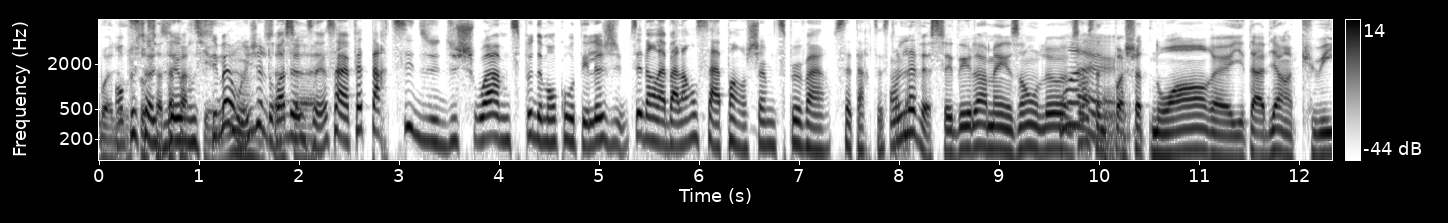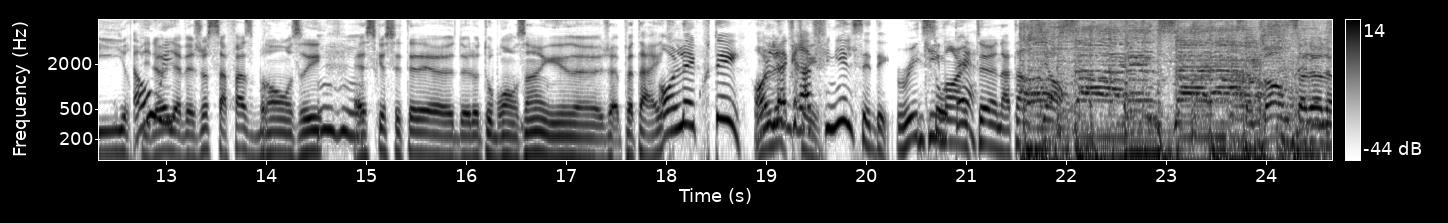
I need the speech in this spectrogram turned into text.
Ouais, là, On peut ça, se ça le dire aussi. Ben là. oui, j'ai le Ça, droit de le dire. Ça a fait partie du, du choix un petit peu de mon côté. Là, tu sais, dans la balance, ça a penché un petit peu vers cet artiste. On l'avait cédé là à la maison, là. Que C'était Ouais. une pochette noire. euh, il était habillé en cuir. Puis Oh là, oui. il y avait juste sa face bronzée. Est-ce que c'était euh, de l'autobronzant? Et, euh, Peut-être. On l'a écouté. On, On l'a graffiné, le CD. Ricky. Martin, attention. C'est une bombe, ça, là. là.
